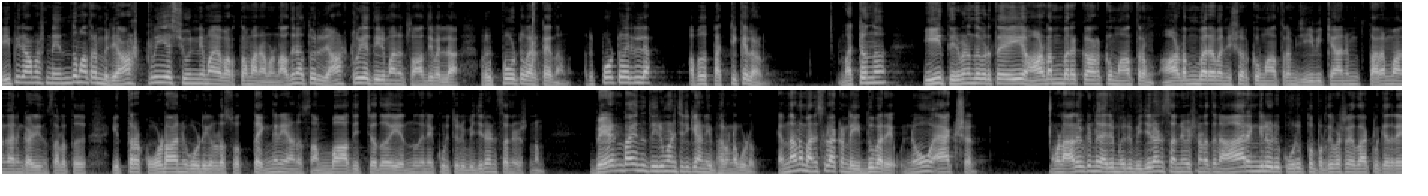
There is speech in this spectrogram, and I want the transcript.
T P Ramakrishnan എന്തുമാത്രം രാഷ്ട്രീയ ശൂന്യമായ വർത്തമാനമാണ് അതിനകത്തൊരു രാഷ്ട്രീയ തീരുമാനം സാധ്യമല്ല റിപ്പോർട്ട് വരട്ടെ എന്നാണ് റിപ്പോർട്ട് വരില്ല അപ്പോൾ അത് പറ്റിക്കലാണ്. മറ്റൊന്ന് ഈ തിരുവനന്തപുരത്തെ ഈ ആഡംബരക്കാർക്ക് മാത്രം ആഡംബര മനുഷ്യർക്ക് മാത്രം ജീവിക്കാനും സ്ഥലം വാങ്ങാനും കഴിയുന്ന സ്ഥലത്ത് ഇത്ര കോടാനുകോടികളുടെ സ്വത്ത് എങ്ങനെയാണ് സമ്പാദിച്ചത് എന്നതിനെക്കുറിച്ചൊരു വിജിലൻസ് അന്വേഷണം വേണ്ട എന്ന് തീരുമാനിച്ചിരിക്കുകയാണ് ഈ ഭരണകൂടം. എന്നാണ് മനസ്സിലാക്കേണ്ടത് ഇതുവരെ. നോ ആക്ഷൻ നമ്മൾ ആലോചിക്കേണ്ട കാര്യം ഒരു വിജിലൻസ് അന്വേഷണത്തിന് ആരെങ്കിലും ഒരു കുറിപ്പ് പ്രതിപക്ഷ നേതാക്കൾക്കെതിരെ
